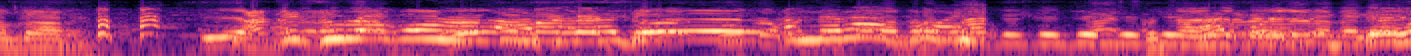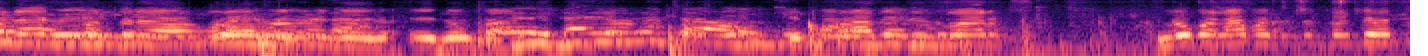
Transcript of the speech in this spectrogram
আমরা আমরা এই এই নৌকা কিন্তু ওরা যদি তোমার নৌকা না পাচ্ছে দেখতে পাচ্ছ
